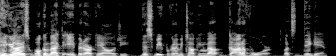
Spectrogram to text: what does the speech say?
Hey guys, welcome back to 8-Bit Archaeology. This week we're going to be talking about God of War. Let's dig in.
